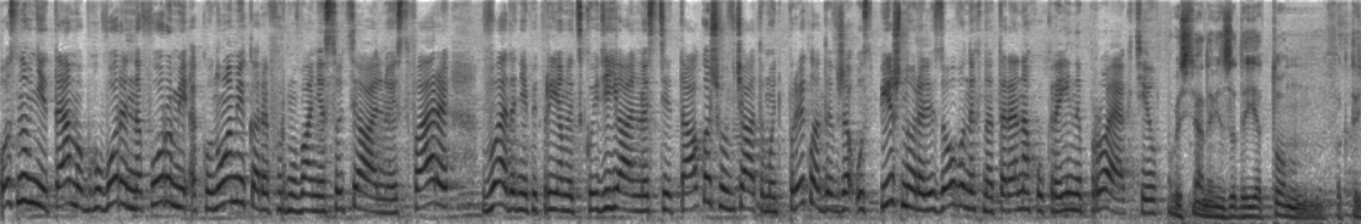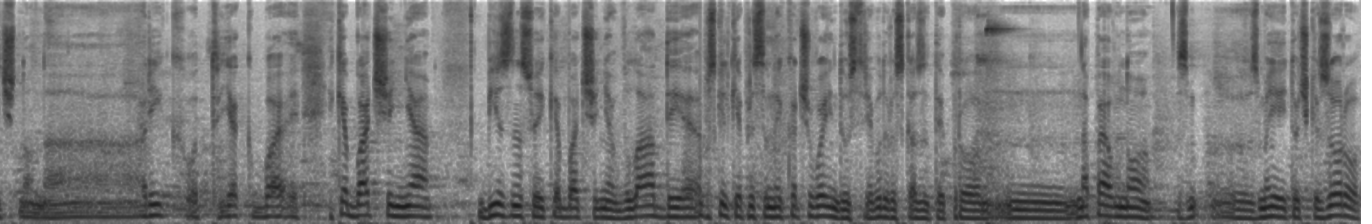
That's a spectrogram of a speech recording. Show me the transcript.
Основні теми обговорень на форумі економіка, реформування соціальної сфери, ведення підприємницької діяльності. Також вивчатимуть приклади вже успішно реалізованих на теренах України проєктів. Весняний він задає тон фактично на рік. От як яке бачення бізнесу, яке бачення влади, оскільки я представник харчової індустрії, буду розказувати про напевно, з, з моєї точки зору,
